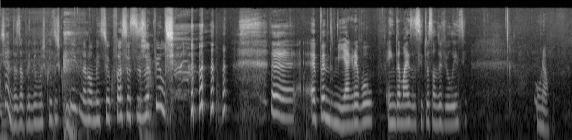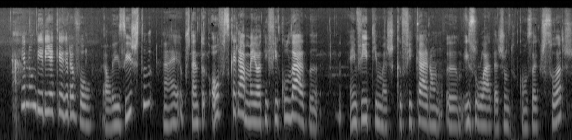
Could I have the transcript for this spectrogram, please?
Já andas a aprender umas coisas comigo, normalmente sou eu que faço esses Já. apelos. a pandemia agravou ainda mais a situação da violência? Ou não? Eu não diria que agravou. Ela existe, é? portanto, houve se calhar maior dificuldade em vítimas que ficaram uh, isoladas junto com os agressores,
